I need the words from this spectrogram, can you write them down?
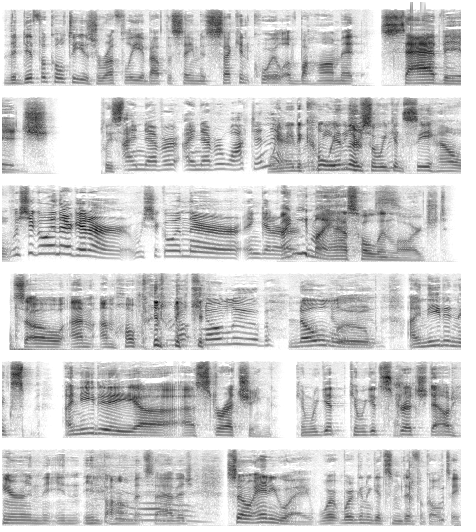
The difficulty is roughly about the same as Second Coil of Bahamut Savage. Please, I never, I never walked in there. we need to go in there so we, can see how. We should go in there, get our. We should go in there and get our. I need my asshole enlarged. So I'm I'm hoping we no, can no lube. no, no lube. lube. I need an ex- I need a uh, a stretching. Can we get can we get stretched out here in the in in Bahamut Savage? So anyway, we're we're gonna get some difficulty.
